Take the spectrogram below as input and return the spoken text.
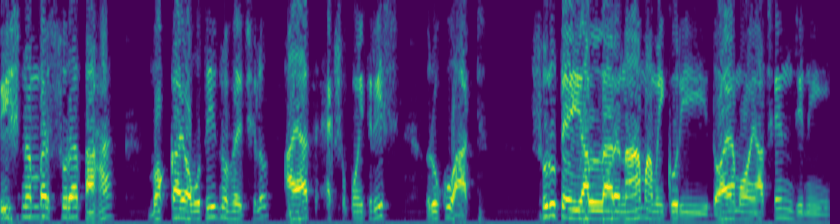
বিশ নম্বর সূরা তাহা মক্কায় অবতীর্ণ হয়েছিল, আয়াত একশো পঁয়ত্রিশ, রুকু আট। শুরুতেই আল্লাহর নাম আমি করি, দয়াময় আছেন যিনি,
